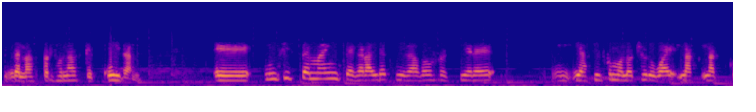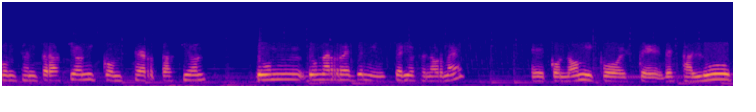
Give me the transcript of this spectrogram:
de las personas que cuidan. Eh, un sistema integral de cuidados requiere, y, así es como lo ha hecho Uruguay, la, concentración y concertación de, un, de una red de ministerios enormes, económico, este, de salud,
